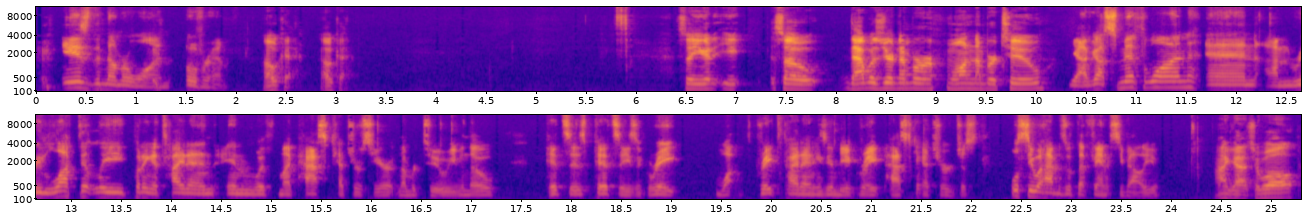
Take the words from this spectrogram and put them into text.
is the number one over him. Okay. Okay. So you're gonna you, so that was your number one, number two. Yeah, I've got Smith one, and I'm reluctantly putting a tight end in with my pass catchers here at number two. Even though Pitts is Pitts, he's a great, great tight end. He's going to be a great pass catcher. Just we'll see what happens with that fantasy value. I got you. Well,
